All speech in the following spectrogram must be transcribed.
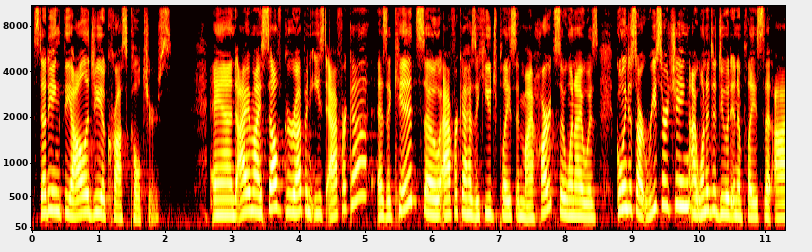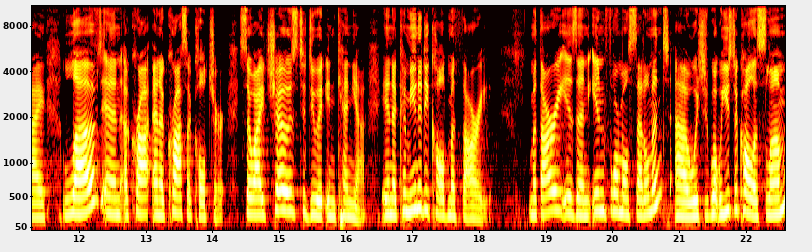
studying theology across cultures. And I myself grew up in East Africa as a kid, so Africa has a huge place in my heart. So when I was going to start researching, I wanted to do it in a place that I loved and across, and across a culture. So I chose to do it in Kenya, in a community called Mathare. Mathare is an informal settlement, uh, which is what we used to call a slum.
